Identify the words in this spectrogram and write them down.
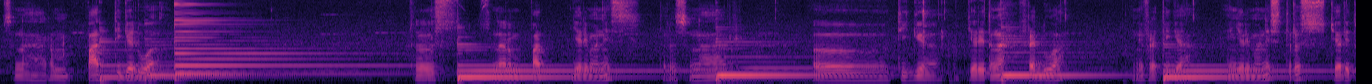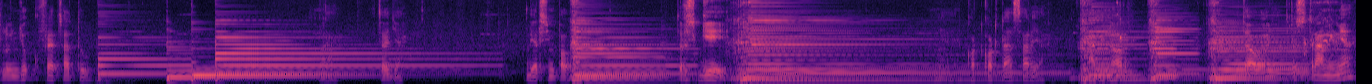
Senar 4 3 2 terus senar 4 jari manis. Terus senar uh, 3 jari tengah fret 2 ini fret 3 yang jari manis. Terus jari telunjuk fret 1 nah itu aja. Biar simpel. Terus G. Chord-chord dasar ya. A minor. Itu awalnya. Terus strummingnya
